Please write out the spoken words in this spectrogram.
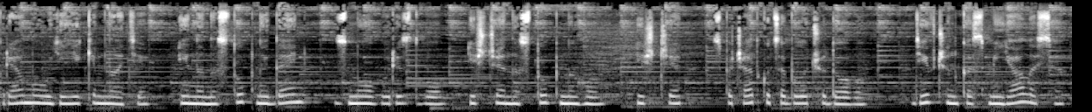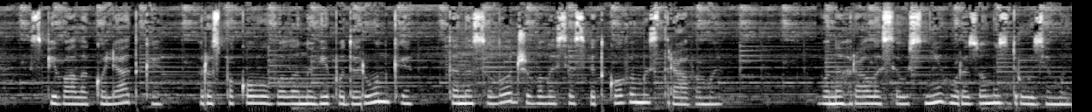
прямо у її кімнаті. І на наступний день знову різдво, і ще наступного, і ще спочатку це було чудово. Дівчинка сміялася, співала колядки, розпаковувала нові подарунки та насолоджувалася святковими стравами. Вона гралася у снігу разом із друзями,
